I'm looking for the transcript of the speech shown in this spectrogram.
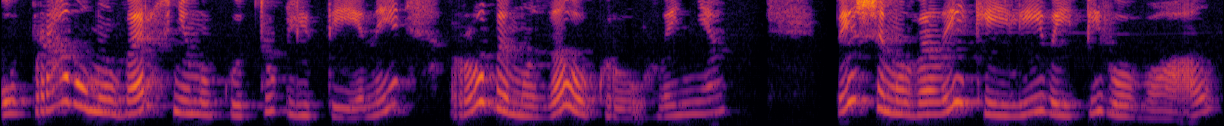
У правому верхньому куту клітини робимо заокруглення, пишемо великий лівий півовал,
